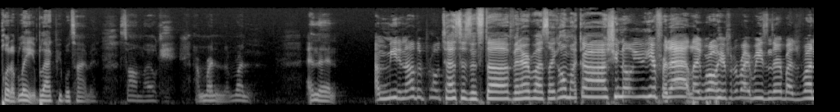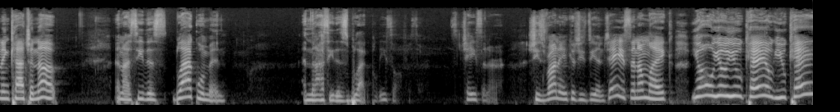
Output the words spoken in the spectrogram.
put up late Black people timing. So I'm like, okay, I'm running, I'm running, and then. I'm meeting other protesters and stuff, and everybody's like, "Oh my gosh, you know, you're here for that. Like, we're all here for the right reasons." Everybody's running, catching up, and I see this black woman and then I see this black police officer chasing her. She's running because she's being chased. And I'm like, yo, yo, you okay? Are you okay?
